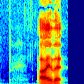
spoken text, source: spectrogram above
Hej det!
